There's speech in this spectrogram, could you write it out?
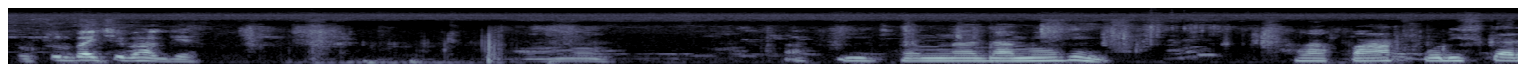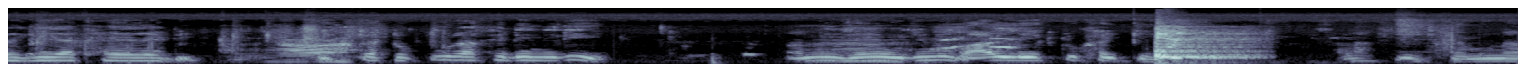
শ্বশুর পাইছি ভাগ্যে। কি ঝামনা জামি রে শালা পাক পরিষ্কার গিয়া খেলে রে একটা টুকু রাখে রে নি রে আমি যে ওই জন্য গাড়লে একটু খাইতে। শালা কি ঝামনা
